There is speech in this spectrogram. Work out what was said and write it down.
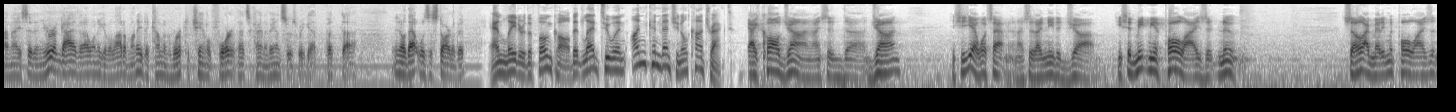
And I said, and you're a guy that I want to give a lot of money to come and work at Channel 4. That's the kind of answers we get. But, uh, you know, that was the start of it. And later, the phone call that led to an unconventional contract. I called John. I said, uh, John? He said, yeah, what's happening? I said, I need a job. He said, meet me at Eyes at noon. So I met him at Eyes at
